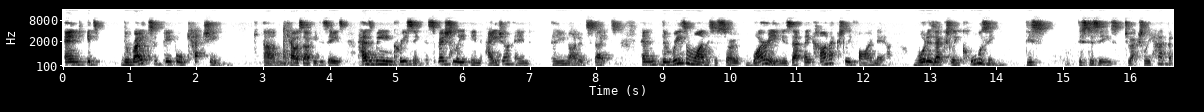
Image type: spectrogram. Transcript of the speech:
And it's the rates of people catching um, Kawasaki disease has been increasing, especially in Asia and the United States. And the reason why this is so worrying is that they can't actually find out what is actually causing this, this disease to actually happen.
